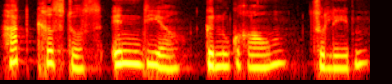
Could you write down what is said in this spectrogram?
Hat Christus in dir genug Raum zu leben?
